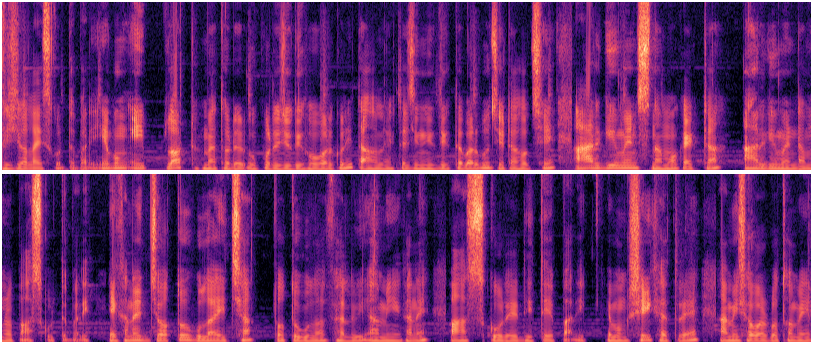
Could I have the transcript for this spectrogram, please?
ভিজুয়ালাইজ করতে পারি। এবং এই প্লট মেথডের উপরে যদি হোভার করি, তাহলে একটা জিনিস দেখতে পারব, যেটা হচ্ছে আর্গুমেন্টস নামক একটা আর্গুমেন্ট আমরা পাস করতে পারি। এখানে যতগুলা ইচ্ছা, ততগুলা ভ্যালুই আমি এখানে পাস করে দিতে পারি। এবং সেই ক্ষেত্রে আমি সবার প্রথমে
